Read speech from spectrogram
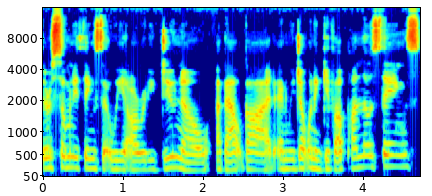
there's so many things that we already do know about God, and we don't want to give up on those things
